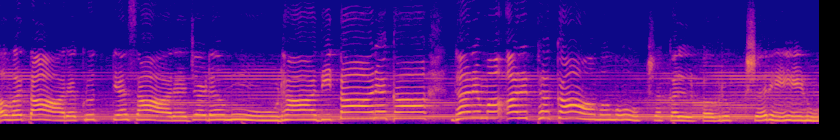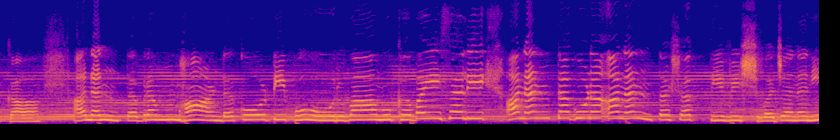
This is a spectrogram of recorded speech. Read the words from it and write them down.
अवतारकृत्य सारजडमूढादितारका धर्म अर्थकाममोक्षकल्पवृक्षरेणुका अनन्तब्रह्माण्डकोटिपूर्वामुखवैसलि अनन्तगुण अनन्तशक्तिविश्वजननि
